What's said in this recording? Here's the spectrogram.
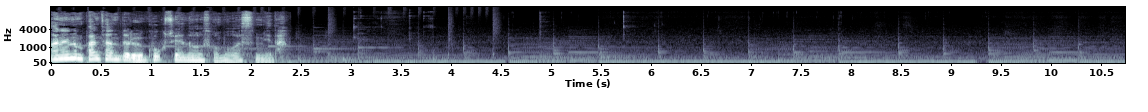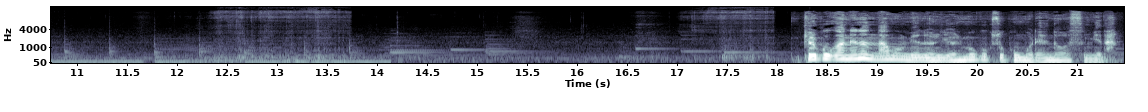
아내는 반찬들을 국수에 넣어서 먹었습니다. 결국 아내는 남은 면을 열무국수 국물에 넣었습니다.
